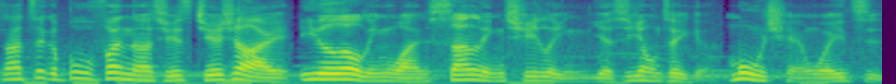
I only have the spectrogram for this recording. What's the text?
那这个部分呢，其实接下来一六六零完三零七零也是用这个，目前为止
